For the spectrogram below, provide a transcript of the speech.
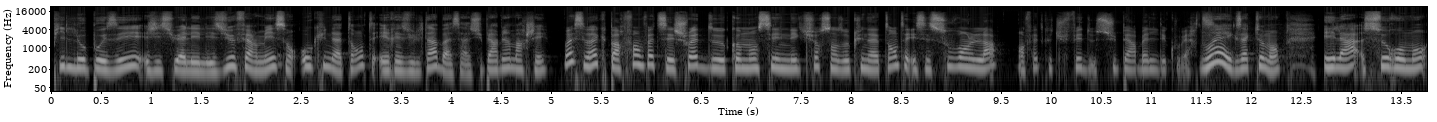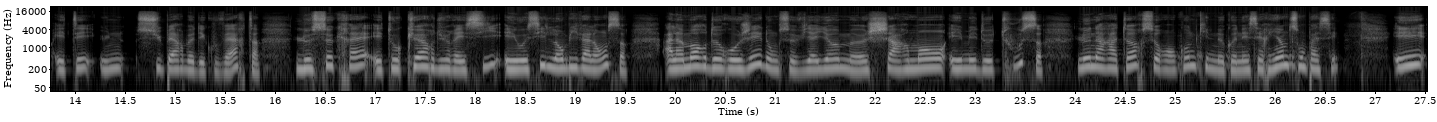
pile l'opposé. J'y suis allée les yeux fermés, sans aucune attente et résultat, bah, ça a super bien marché. Ouais, c'est vrai que parfois, en fait, c'est chouette de commencer une lecture sans aucune attente et c'est souvent là en fait que tu fais de super belles découvertes. Ouais, exactement. Et là, ce roman était une superbe découverte. Le secret est au cœur du récit et aussi l'ambivalence. À la mort de Roger, donc ce vieil homme euh, charmant, aimé de tous, le narrateur se rend compte qu'il ne connaissait rien de son passé. Et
